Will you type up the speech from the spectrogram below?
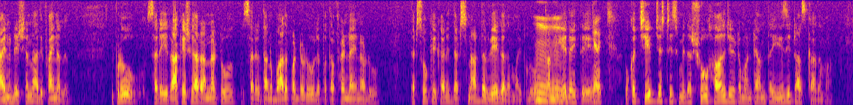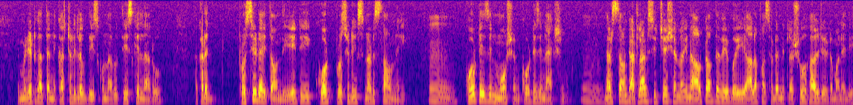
ఆయన డెసిషన్ అది ఫైనల్ ఇప్పుడు సరే రాకేష్ గారు అన్నట్టు సరే తను బాధపడ్డాడు లేకపోతే అఫెండ్ అయినాడు. దట్స్ ఓకే కానీ దట్స్ నాట్ ద వే కదమ్మా. ఇప్పుడు తను ఏదైతే కరెక్ట్ ఒక చీఫ్ జస్టిస్ మీద షూ హాల్ చేయడం అంటే అంత ఈజీ టాస్క్ కాదమ్మా. ఇమ్మీడియట్గా అతన్ని కస్టడీలోకి తీసుకున్నారు తీసుకెళ్ళినారు అక్కడ ప్రొసీడ్ అవుతా ఉంది. ఏంటి కోర్ట్ ప్రొసీడింగ్స్ నడుస్తూ ఉన్నాయి. Court is in motion court is in action. నడుస్తూ ఉంటే అట్లాంటి సిచ్యుయేషన్లో ఈయన అవుట్ ఆఫ్ ద వే పోయి ఆల్ ఆఫ్ అ సడన్ ఇట్లా షూ హాల్ చేయడం అనేది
